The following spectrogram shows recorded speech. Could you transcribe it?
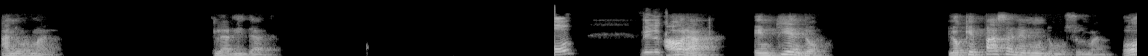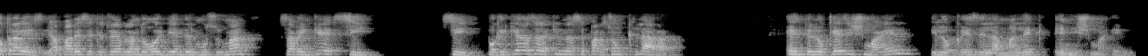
Anormal. Claridad. Ahora entiendo lo que pasa en el mundo musulmán. Otra vez, ya parece que estoy hablando hoy bien del musulmán. ¿Saben qué? Sí, sí, porque quiero hacer aquí una separación clara entre lo que es Ismael y lo que es el Amalek en Ismael.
